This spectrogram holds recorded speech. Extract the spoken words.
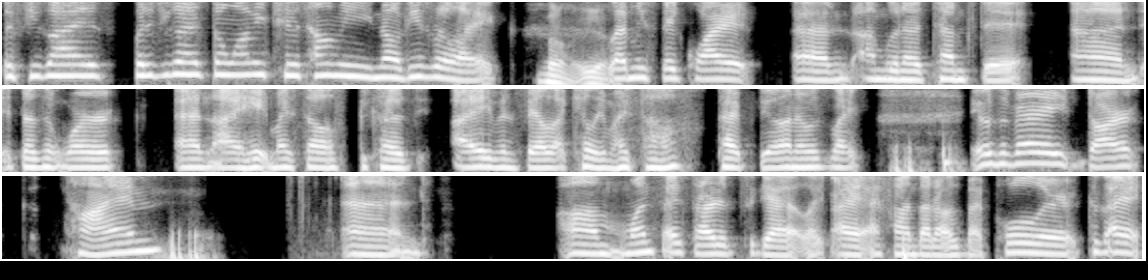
if you guys, but if you guys don't want me to, tell me. No, these were like, no yeah let me stay quiet and I'm gonna attempt it and it doesn't work. And I hate myself because I even fail at killing myself type deal. And it was like, it was a very dark time. And um once I started to get like I, I found out I was bipolar because I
